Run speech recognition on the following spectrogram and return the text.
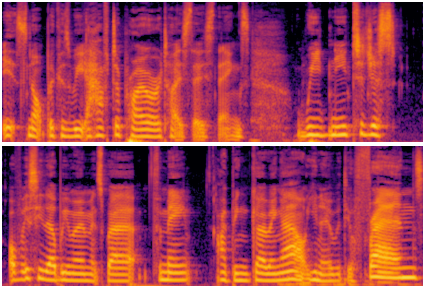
it's not because we have to prioritize those things we need to just obviously there'll be moments where for me I've been going out, you know, with your friends,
